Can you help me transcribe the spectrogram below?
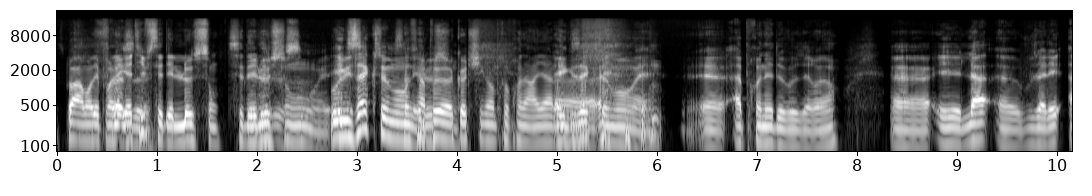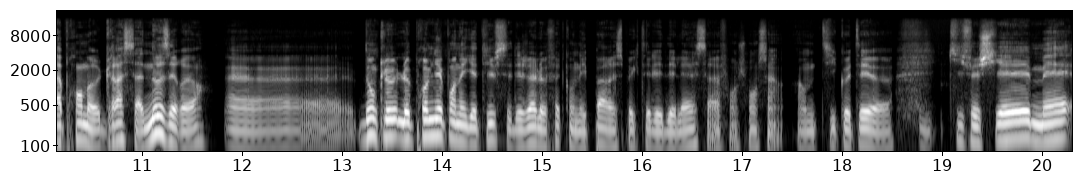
C'est pas vraiment des points Phrase, négatifs, c'est des leçons. C'est des Des leçons, leçons. ouais. Oui, Exactement. Ça fait un peu coaching entrepreneurial. euh, Exactement, ouais. Euh, apprenez de vos erreurs. Euh, et là, euh, vous allez apprendre grâce à nos erreurs. Euh, donc, le, le premier point négatif, c'est déjà le fait qu'on n'ait pas respecté les délais. Ça, franchement, c'est un, un petit côté Mm. qui fait chier. Mais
